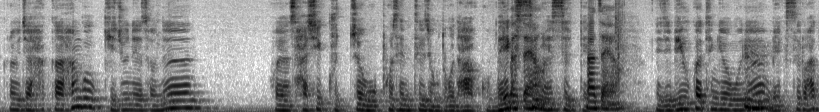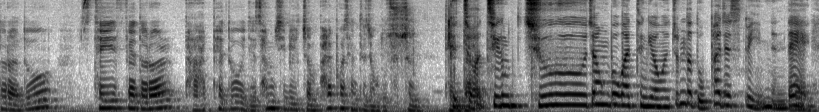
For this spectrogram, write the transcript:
그럼 이제 아까 한국 기준에서는 거의 한 49.5% 정도가 나왔고 맞아요. 했을 때 맞아요. 이제 미국 같은 경우는 음. 맥스로 하더라도 스테이 페더럴 다 합해도 이제 31.8% 정도 수준 된다. 그렇죠. 지금 주 정보 같은 경우는 좀 더 높아질 수도 있는데 네네.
